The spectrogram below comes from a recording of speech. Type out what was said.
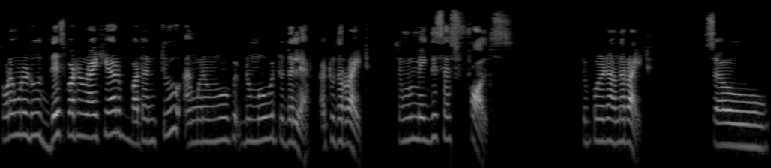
So what I'm going to do this button right here button 2 I'm going to move it to move it to the left uh, to the right so I'm going to make this as false to put it on the right. So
